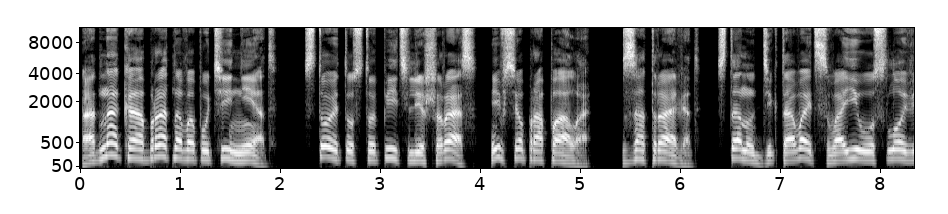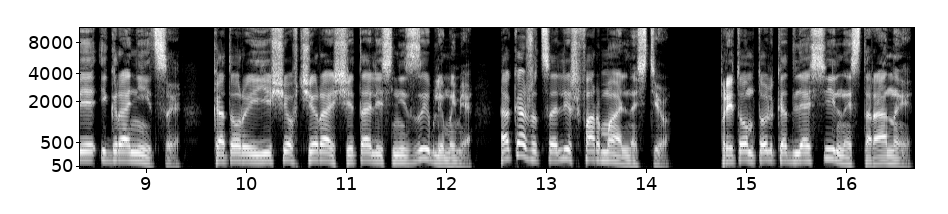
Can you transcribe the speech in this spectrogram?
Однако обратного пути нет. Стоит уступить лишь раз, и все пропало. Затравят, станут диктовать свои условия и границы, которые еще вчера считались незыблемыми, окажутся лишь формальностью. Притом только для сильной стороны,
